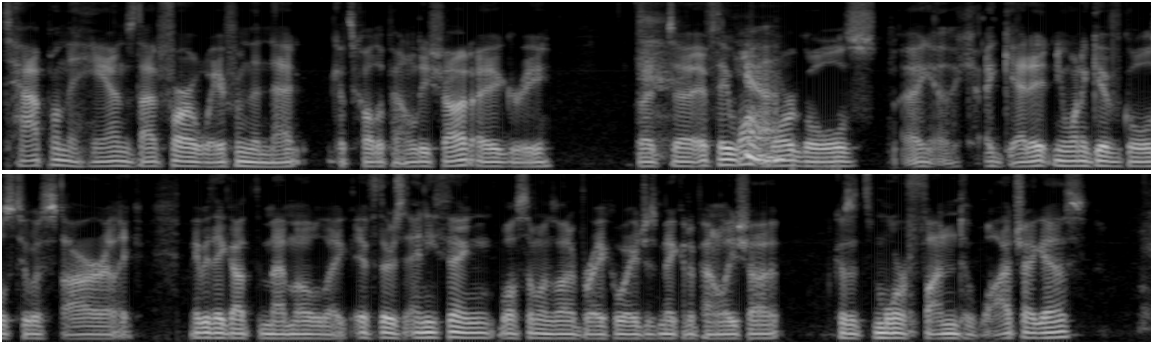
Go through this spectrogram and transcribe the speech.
tap on the hands that far away from the net gets called a penalty shot. I agree, but uh, if they want yeah. more goals, I I get it. And you want to give goals to a star, like maybe they got the memo. Like if there's anything while someone's on a breakaway, just make it a penalty shot because it's more fun to watch. I guess. Like,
